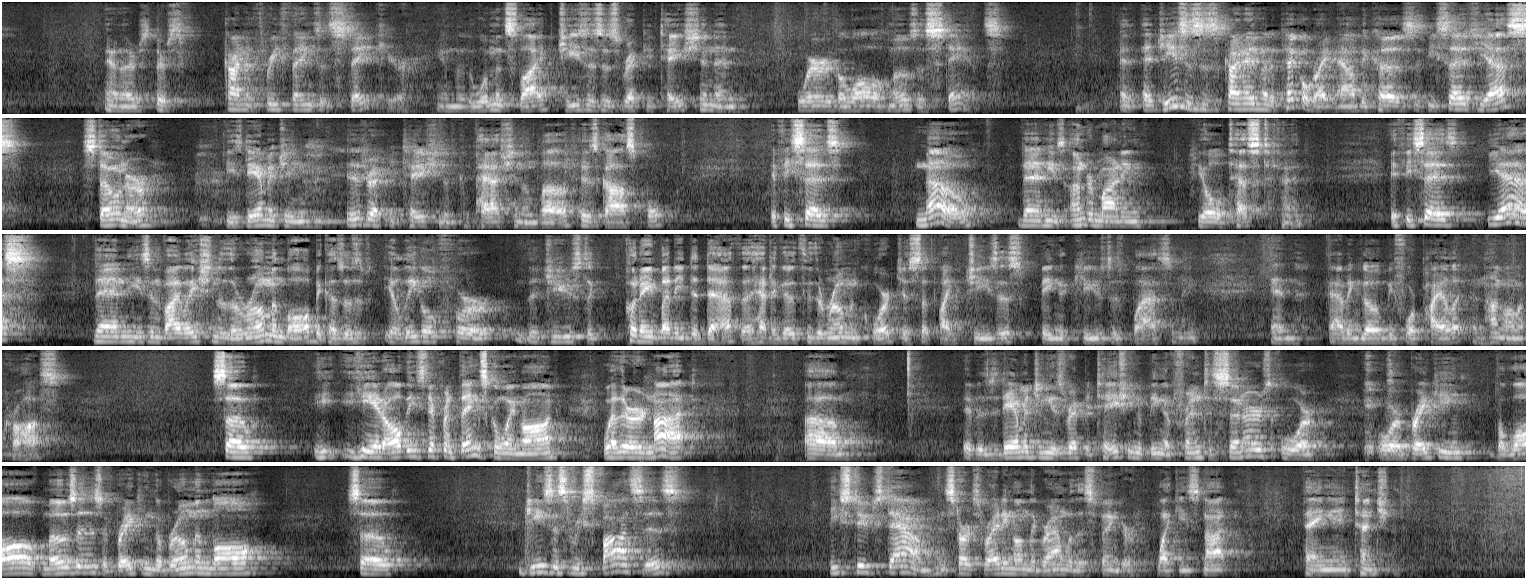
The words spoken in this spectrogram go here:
You know, there's, there's kind of three things at stake here. You know, the woman's life, Jesus' reputation, and where the law of Moses stands. And, and Jesus is kind of in a pickle right now because if he says yes, stoner, he's damaging his reputation of compassion and love, his gospel. If he says no, then he's undermining the Old Testament. If he says yes, then he's in violation of the Roman law because it was illegal for the Jews to put anybody to death. They had to go through the Roman court, just like Jesus being accused as blasphemy and having go before Pilate and hung on the cross. So he, he had all these different things going on, whether or not um, it was damaging his reputation of being a friend to sinners or, or breaking the law of Moses or breaking the Roman law. So Jesus' response is he stoops down and starts writing on the ground with his finger like he's not paying any attention.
